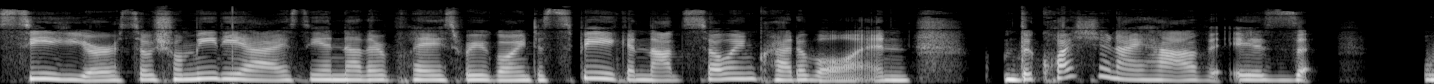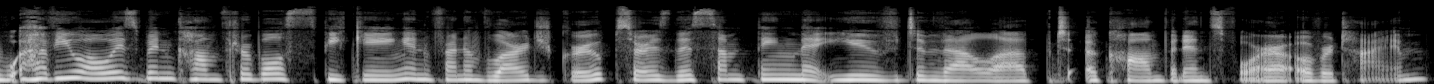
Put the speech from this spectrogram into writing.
see your social media, I see another place where you're going to speak and that's so incredible. And the question I have is have you always been comfortable speaking in front of large groups, or is this something that you've developed a confidence for over time?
